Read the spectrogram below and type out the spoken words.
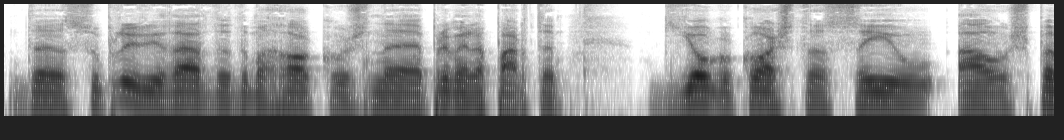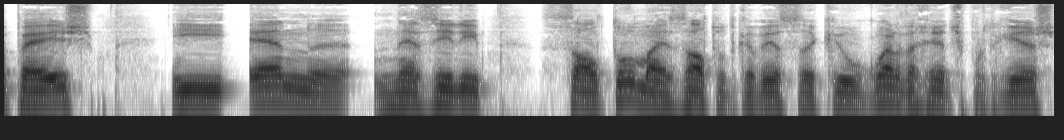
da superioridade de Marrocos na primeira parte. Diogo Costa saiu aos papéis e N. Neziri saltou mais alto de cabeça que o guarda-redes português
